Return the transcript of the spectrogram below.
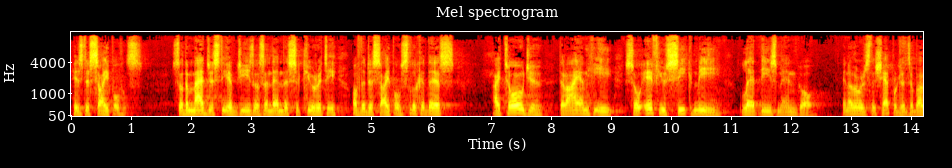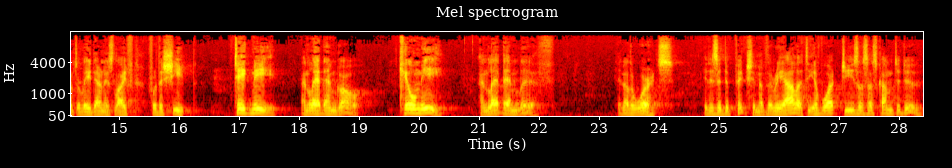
his disciples. So, the majesty of Jesus and then the security of the disciples. Look at this. I told you that I am he. So, if you seek me, let these men go. In other words, the shepherd is about to lay down his life for the sheep. Take me and let them go. Kill me and let them live. In other words, it is a depiction of the reality of what Jesus has come to do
